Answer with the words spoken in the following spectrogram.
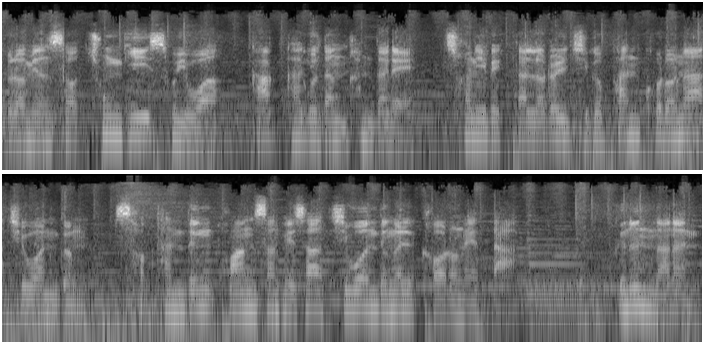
그러면서 총기 소유와 각 가구당 한 달에 1200달러를 지급한 코로나 지원금, 석탄 등 광산회사 지원 등을 거론했다. 그는 나는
